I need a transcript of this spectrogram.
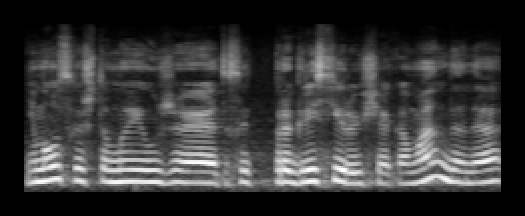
не могу сказать, что мы уже, так сказать, прогрессирующая команда,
